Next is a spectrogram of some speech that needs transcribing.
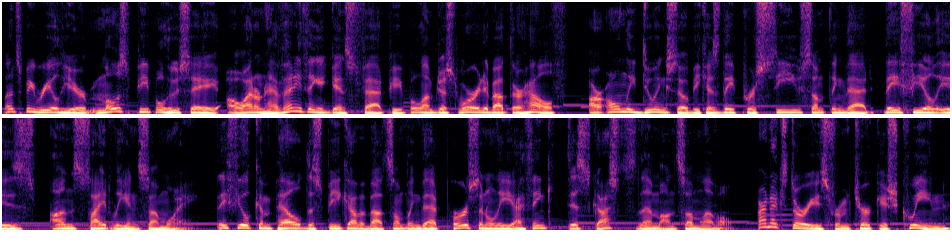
Let's be real here. Most people who say, Oh, I don't have anything against fat people, I'm just worried about their health, are only doing so because they perceive something that they feel is unsightly in some way. They feel compelled to speak up about something that personally I think disgusts them on some level. Our next story is from Turkish Queen.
